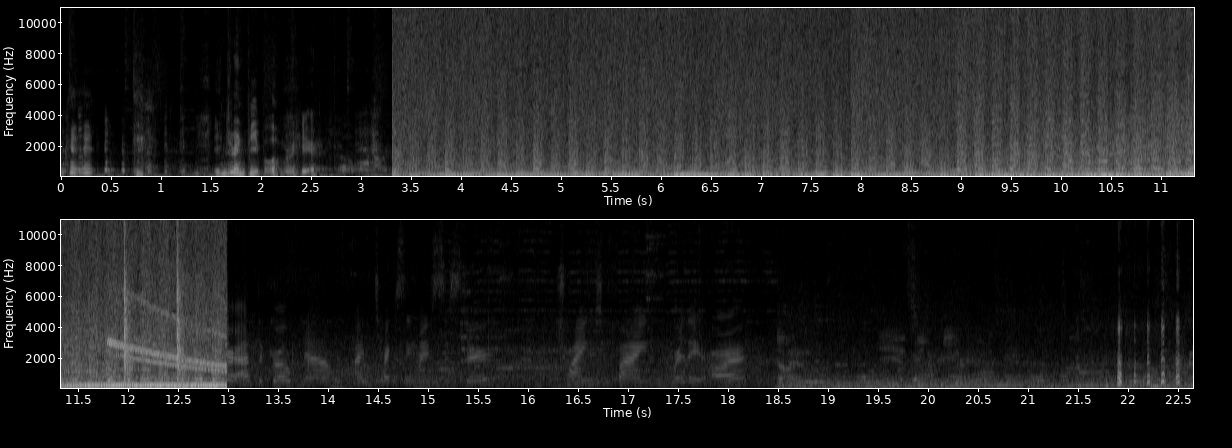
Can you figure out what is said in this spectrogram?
Okay. Injuring people over here. We're at the Grove now. I'm texting my sister, trying to find where they are.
